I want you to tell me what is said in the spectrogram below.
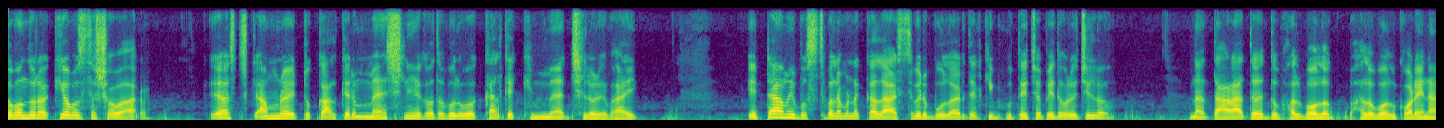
তো বন্ধুরা, কী অবস্থা সবার? আজকে আমরা একটু কালকের ম্যাচ নিয়ে কথা বলব। কালকে কি ম্যাচ ছিল রে ভাই? এটা আমি বুঝতে পারলাম না, কাল আরসিবির বোলারদের কি ভূতে চেপে ধরেছিল? না, তারা তো এত ভালো বল ভালো বল করে না।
